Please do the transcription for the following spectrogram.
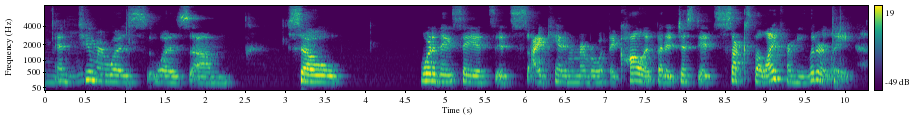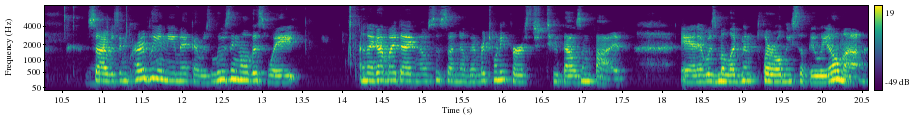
mm-hmm. and tumor was was um, so. What do they say? It's it's I can't even remember what they call it, but it just it sucks the life from me literally. Yeah. So I was incredibly anemic. I was losing all this weight, and I got my diagnosis on November twenty first, two thousand five and it was malignant pleural mesothelioma.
